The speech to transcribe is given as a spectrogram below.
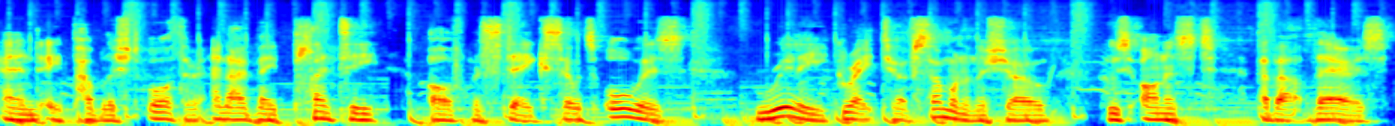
and a published author, and I've made plenty of mistakes. So it's always really great to have someone on the show who's honest about theirs.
